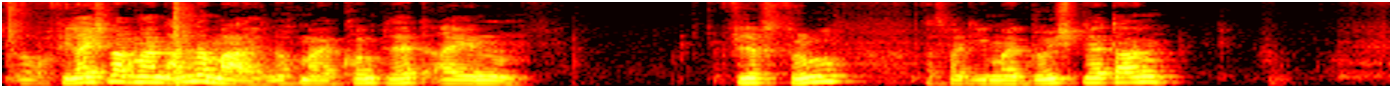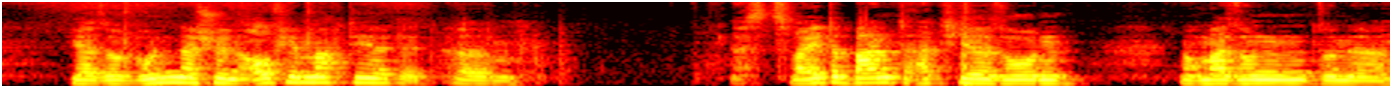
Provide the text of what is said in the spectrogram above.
So, vielleicht machen wir ein andermal nochmal komplett ein Flip Through, dass wir die mal durchblättern. Ja, so wunderschön aufgemacht hier. Ähm, das zweite Band hat hier so ein, nochmal so, ein, so eine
